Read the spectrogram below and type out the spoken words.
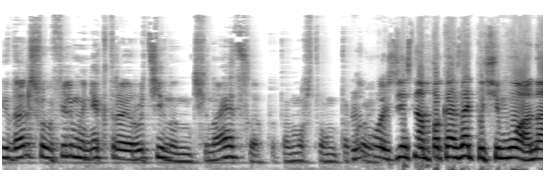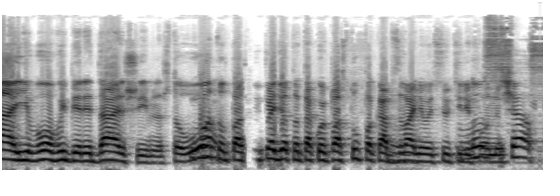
И дальше у фильма некоторая рутина начинается, потому что он такой... Ну, здесь нам показать, почему она его выберет дальше, именно, что ну, вот он пойдет на такой поступок, обзванивать всю телефонную... Ну, сейчас,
